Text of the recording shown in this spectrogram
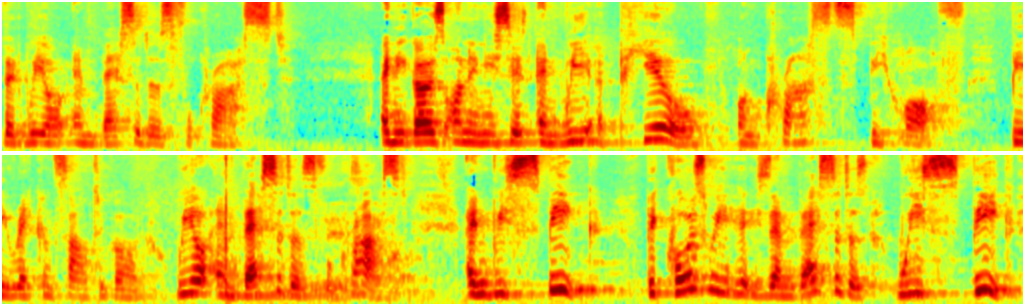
that we are ambassadors for Christ. And he goes on and he says, and we appeal on Christ's behalf. Be reconciled to God. We are ambassadors for Christ. And we speak, because we're his ambassadors, we speak,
